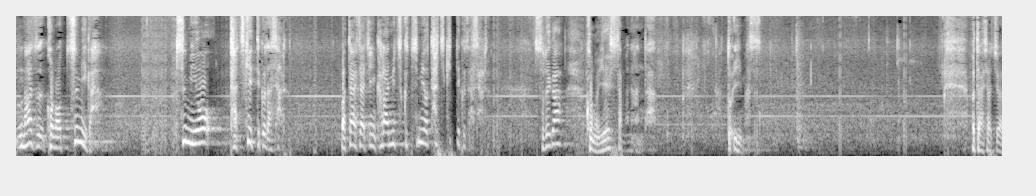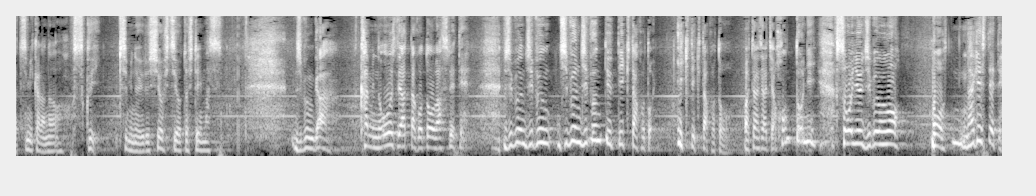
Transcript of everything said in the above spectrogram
まずこの罪が罪を断ち切ってくださる。私たちに絡みつく罪を断ち切ってくださる。それがこのイエス様なんだ。と言います。私たちは罪からの救い罪の許しを必要としています。自分が神の王子であったことを忘れて自分自分自分自分って言って生きたこと生きてきたことを私たちは本当にそういう自分をもう投げ捨てて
